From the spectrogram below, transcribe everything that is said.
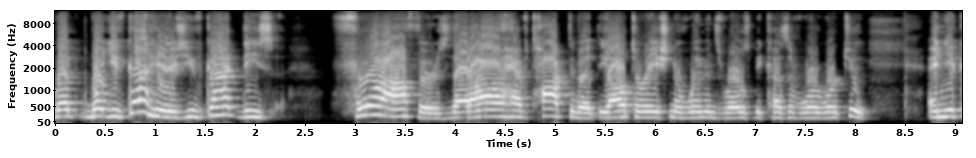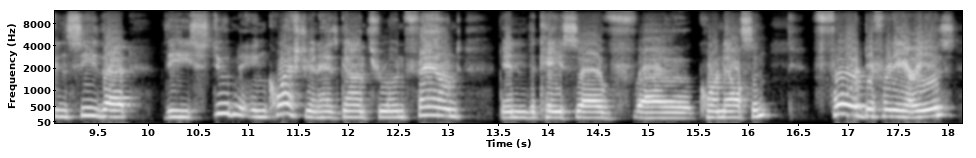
But what you've got here is you've got these four authors that all have talked about the alteration of women's roles because of World War II. And you can see that the student in question has gone through and found, in the case of uh, Cornelson, four different areas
